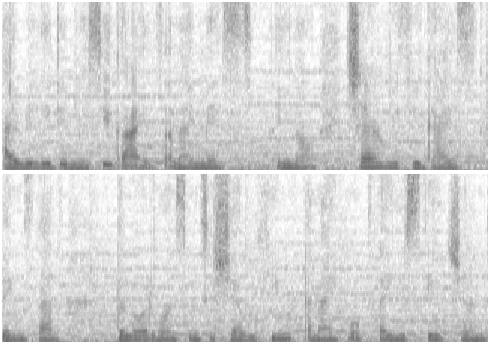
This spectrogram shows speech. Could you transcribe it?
I really did miss you guys, and I miss, you know, sharing with you guys things that the Lord wants me to share with you, and I hope that you stay tuned.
